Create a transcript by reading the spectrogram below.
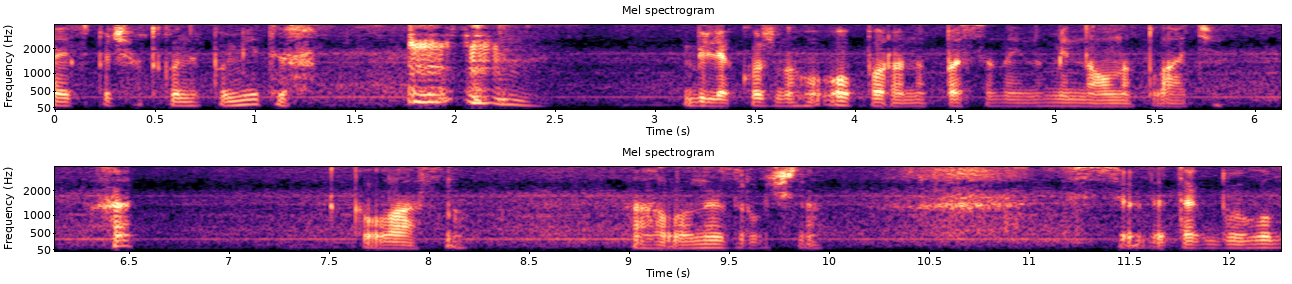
Навіть спочатку не помітив. Біля кожного опора написаний номінал на платі. Ха. Класно. А головне зручно. Всюди так було б.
